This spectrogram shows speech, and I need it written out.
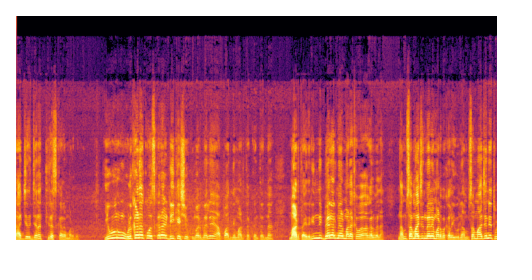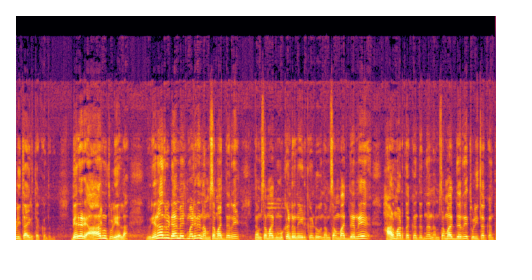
ರಾಜ್ಯದ ಜನ ತಿರಸ್ಕಾರ ಮಾಡಬೇಕು. ಇವರು ಉಳ್ಕೊಳಕ್ಕೋಸ್ಕರ ಡಿ ಕೆ ಶಿವಕುಮಾರ್ ಮೇಲೆ ಆಪಾದನೆ ಮಾಡ್ತಕ್ಕಂಥದ್ದನ್ನ ಮಾಡ್ತಾಯಿದ್ರು ಇನ್ನು ಬೇರೆಯವ್ರ ಮೇಲೆ ಮಾಡೋಕ್ಕೆ ಆಗಲ್ವಲ್ಲ? ನಮ್ಮ ಸಮಾಜದ ಮೇಲೆ ಮಾಡಬೇಕಲ್ಲ, ಇವ್ರು ನಮ್ಮ ಸಮಾಜನೇ ತುಳಿತಾ ಇರ್ತಕ್ಕಂಥದ್ದು. ಬೇರೆಯವ್ರು ಯಾರನ್ನೂ ತುಳಿಯಲ್ಲ. ಇವ್ರೇನಾದರೂ ಡ್ಯಾಮೇಜ್ ಮಾಡಿದರೆ ನಮ್ಮ ಸಮಾಜದವ್ರನ್ನೇ, ನಮ್ಮ ಸಮಾಜ ಮುಖಂಡರನ್ನೇ ಹಿಡ್ಕೊಂಡು, ನಮ್ಮ ಸಮಾಜದವ್ರನ್ನೇ ಹಾಳು ಮಾಡ್ತಕ್ಕಂಥದ್ದನ್ನ ನಮ್ಮ ಸಮಾಜದವ್ರನ್ನೇ ತುಳಿತಕ್ಕಂಥ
